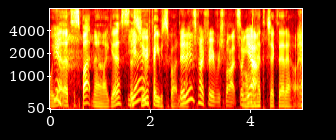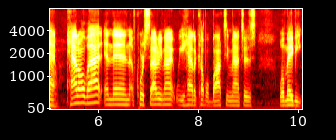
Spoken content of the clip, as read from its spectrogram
Well, yeah, Yeah. that's a spot now. I guess that's Yeah. your favorite spot. Now. that is my favorite spot. So Oh, yeah, I have to check that out. Yeah. had, had all that, and then of course Saturday night we had a couple boxing matches. Well, maybe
